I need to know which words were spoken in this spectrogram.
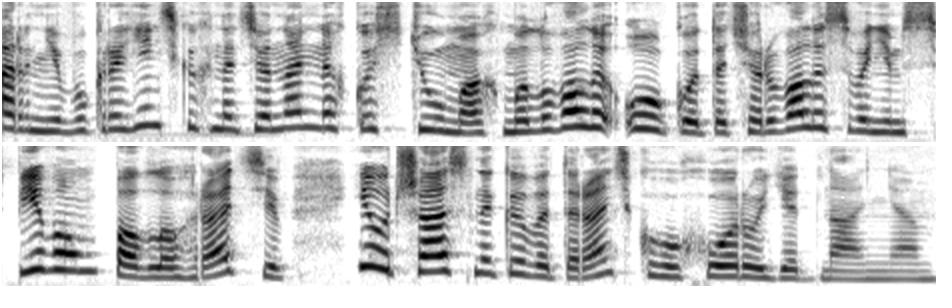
Гарні в українських національних костюмах милували око та чарували своїм співом павлоградців і учасники ветеранського хору єднання.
